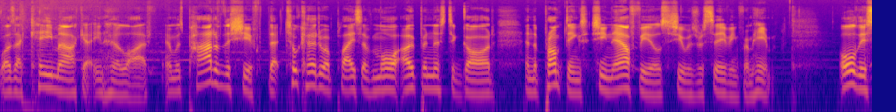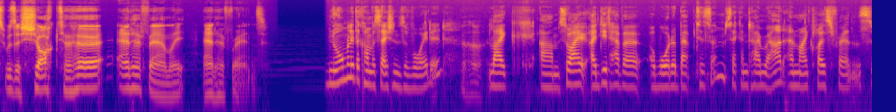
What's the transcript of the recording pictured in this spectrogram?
was a key marker in her life and was part of the shift that took her to a place of more openness to God and the promptings she now feels she was receiving from Him. All this was a shock to her and her family and her friends. Normally the conversation's avoided. Uh-huh. Like, um, so I, I did have a, a water baptism second time round, and my close friends,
